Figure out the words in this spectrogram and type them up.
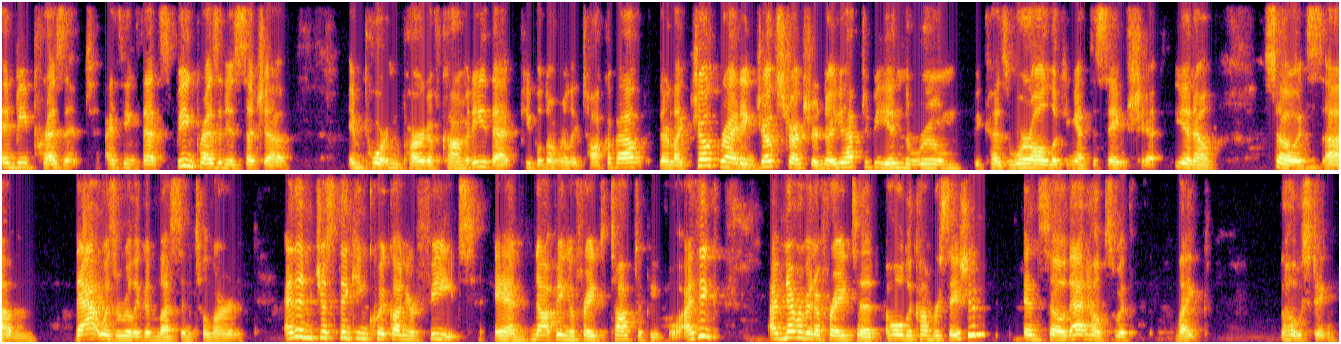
and be present. I think that's being present is such a important part of comedy that people don't really talk about. They're like joke writing, joke structure. No, you have to be in the room because we're all looking at the same shit, you know? So it's um that was a really good lesson to learn. And then just thinking quick on your feet and not being afraid to talk to people. I think I've never been afraid to hold a conversation. And so that helps with like hosting.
